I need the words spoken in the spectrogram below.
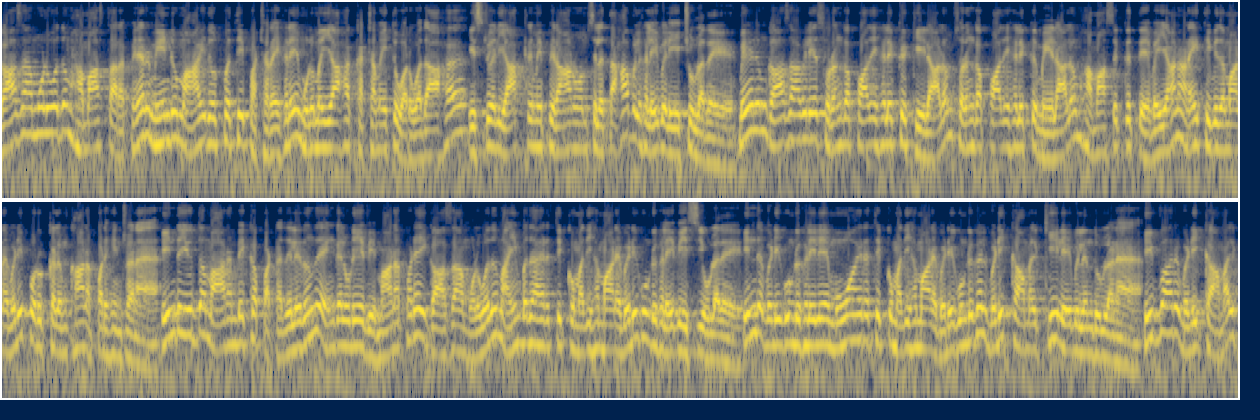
காசா முழுவதும் ஹமாஸ் தரப்பினர் மீண்டும் ஆயுத உற்பத்தி பட்டறைகளை முழுமையாக கட்டமைத்து வருவதாக இஸ்ரேல் ஆக்கிரமிப்பு ராணுவம் சில தகவல்களை வெளியிட்டுள்ளது. மேலும் காசாவிலே சுரங்கப்பாதைகளுக்கு கீழாலும் சுரங்கப்பாதைகளுக்கு மேலாலும் ஹமாஸுக்கு தேவையான அனைத்து விதமான வெடிப்பொருட்களும் காணப்படுகின்றன. இந்த யுத்தம் ஆரம்பிக்கப்பட்டதிலிருந்து எங்களுடைய விமானப்படை காசா முழுவதும் ஐம்பதாயிரத்திற்கும் அதிகமான வெடிகுண்டுகளை வீசியுள்ளது. இந்த வெடிகுண்டுகளிலே மூவாயிரத்திற்கும் அதிகமான வெடிகுண்டுகள் வெடிக்காமல் கீழே விழுந்துள்ளன. இவ்வாறு வெடிக்காமல்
